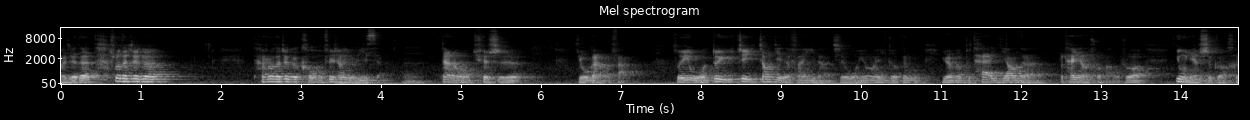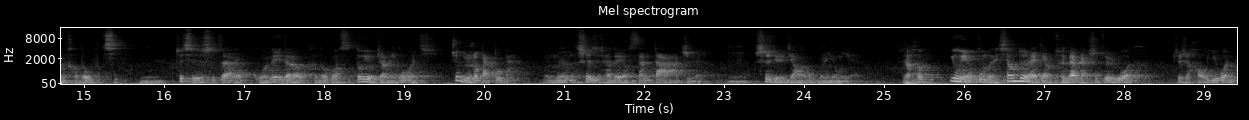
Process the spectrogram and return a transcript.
我觉得他说的这个，他说的这个口吻非常有意思。嗯但让我确实有感而发。所以我对于这一章节的翻译呢，其实我用了一个跟原文不太一样的、不太一样的说法。我说用言是个很好的武器。嗯这其实是在国内的很多公司都有这样的一个问题。就比如说百度吧，我们设计团队有三大职能：嗯视觉交互跟用言。然后用言部门相对来讲存在感是最弱的，这是毫无疑问的。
